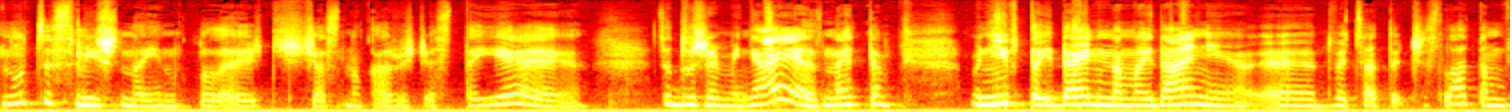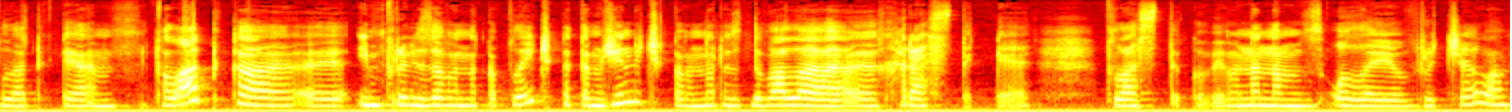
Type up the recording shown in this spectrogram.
ну це смішно інколи, чесно кажучи, стає. Це дуже міняє. Знаєте, мені в той день на Майдані, е, 20 числа, там була така палатка, е, імпровізована капличка, там жіночка, вона роздавала е, хрестики пластикові. Вона нам з Олею вручила.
